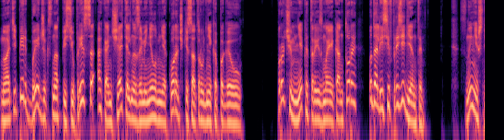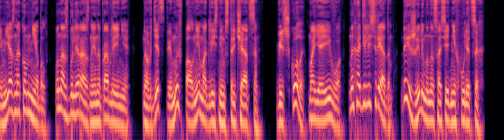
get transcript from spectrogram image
Ну а теперь бейджик с надписью «Пресса» окончательно заменил мне корочки сотрудника ПГУ. Впрочем, некоторые из моей конторы подались и в президенты. С нынешним я знаком не был, у нас были разные направления, но в детстве мы вполне могли с ним встречаться. Ведь школы, моя и его, находились рядом, да и жили мы на соседних улицах.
